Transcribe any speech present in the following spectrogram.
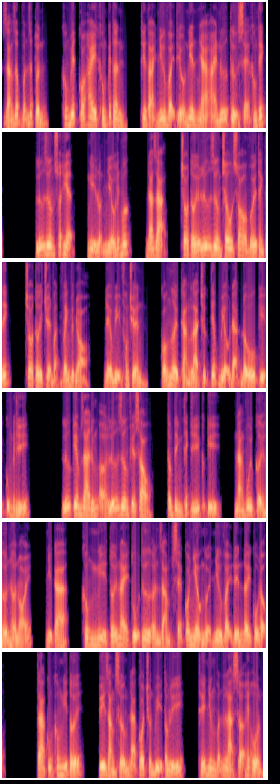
Dáng dấp vẫn rất tuấn, không biết có hay không kết thân, thiên tài như vậy thiếu niên nhà ai nữ tử sẽ không thích. Lữ dương xuất hiện, nghị luận nhiều hết mức, đa dạng, cho tới lữ dương châu so với thành tích, cho tới chuyện vặt vanh việc nhỏ đều bị phong truyền, có người càng là trực tiếp biểu đạt đấu kỵ cùng ý. Lữ kiêm gia đứng ở lữ dương phía sau, tâm tình thích ý cực kỳ, nàng vui cười hớn hở nói, nhị ca, không nghĩ tới này thụ thư ấn giám sẽ có nhiều người như vậy đến đây cổ động. Ta cũng không nghĩ tới, tuy rằng sớm đã có chuẩn bị tâm lý, thế nhưng vẫn là sợ hết hồn.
